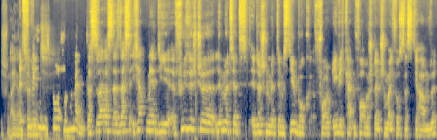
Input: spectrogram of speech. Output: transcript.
wie schon eingangs das erwähnt. Ein historischer Moment. Das war das, also das, ich habe mir die physische Limited Edition mit dem Steelbook vor Ewigkeiten vorbestellt, schon weil ich wusste, dass ich die haben will.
